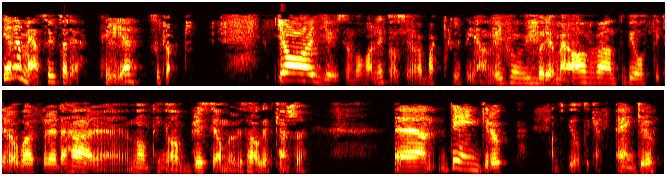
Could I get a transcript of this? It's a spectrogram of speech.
dela med sig utav det till er såklart. Jag gör ju som vanligt då, så jag backar lite grann. Vi får börja med av antibiotika då. Varför är det här eh, någonting att bry sig om överhuvudtaget kanske? Eh, det är en grupp, antibiotika, en grupp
